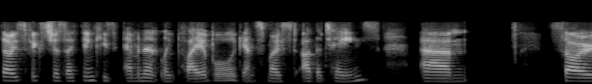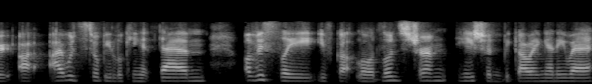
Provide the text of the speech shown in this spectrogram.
those fixtures, I think he's eminently playable against most other teams. Um, so I, I, would still be looking at them. Obviously, you've got Lord Lundstram. He shouldn't be going anywhere.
